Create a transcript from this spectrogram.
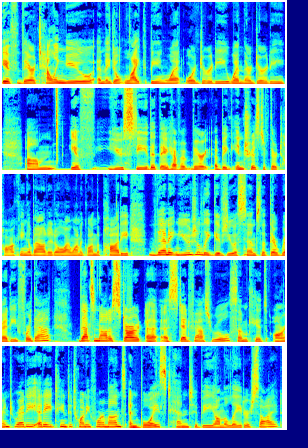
if they're telling you and they don't like being wet or dirty when they're dirty, um, if you see that they have a very a big interest, if they're talking about it, oh, I want to go on the potty, then it usually gives you a sense that they're ready for that. That's not a start a, a steadfast rule. Some kids aren't ready at 18 to 24 months, and boys tend to be on the later side,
